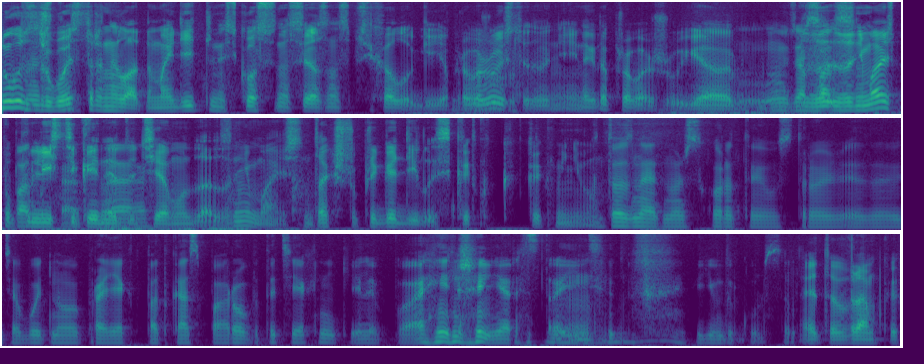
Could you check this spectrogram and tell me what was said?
Ну вот, с другой стороны, ладно, моя деятельность косвенно связана с психологией. Я провожу исследования, иногда провожу. Я ну, за- под... занимаюсь популистикой подкаст, на да. эту тему, да, занимаюсь. Ну, так что пригодилось, как, как минимум. Кто знает, может, скоро ты устроишь, э, у тебя будет новый проект, подкаст по робототехнике или по инженеростроителю, mm-hmm. каким-то курсом. Это в рамках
